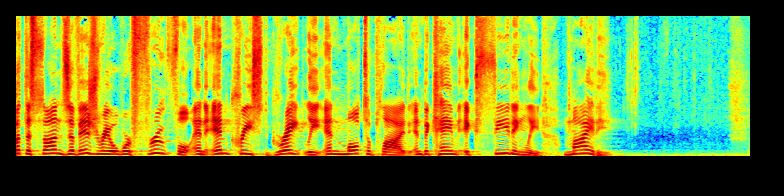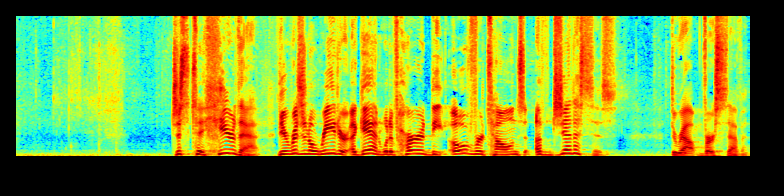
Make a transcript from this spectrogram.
But the sons of Israel were fruitful and increased greatly and multiplied and became exceedingly mighty. Just to hear that, the original reader, again, would have heard the overtones of Genesis throughout verse 7.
